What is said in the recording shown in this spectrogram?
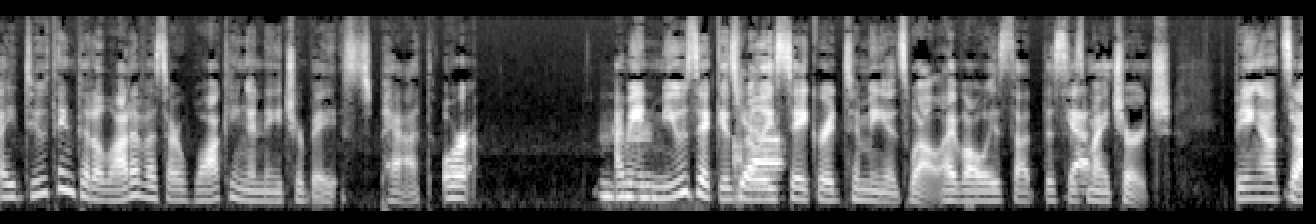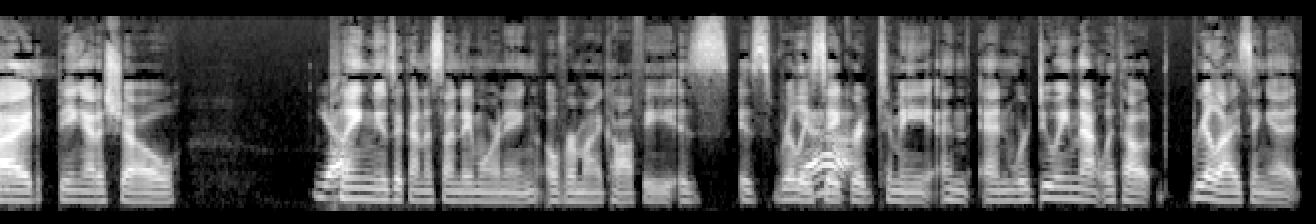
i do think that a lot of us are walking a nature-based path or mm-hmm. i mean mm-hmm. music is yeah. really sacred to me as well i've always thought this yes. is my church being outside yes. being at a show Yep. playing music on a Sunday morning over my coffee is is really yeah. sacred to me and and we're doing that without realizing it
